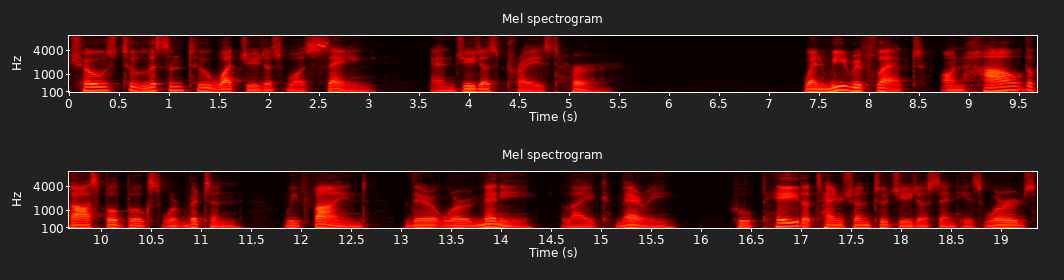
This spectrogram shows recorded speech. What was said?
chose to listen to what Jesus was saying, and Jesus praised her. When we reflect on how the Gospel books were written, we find there were many, like Mary, who paid attention to Jesus and his words,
